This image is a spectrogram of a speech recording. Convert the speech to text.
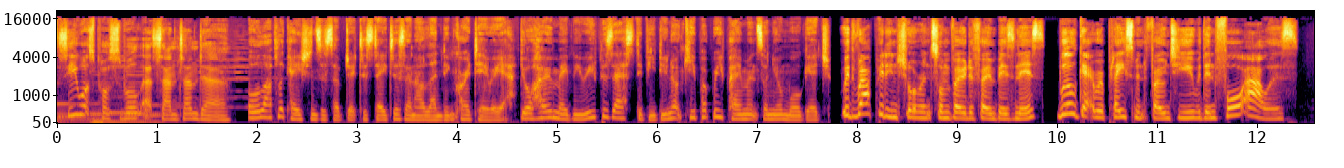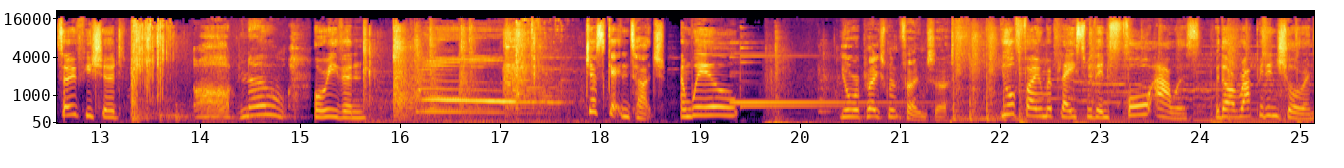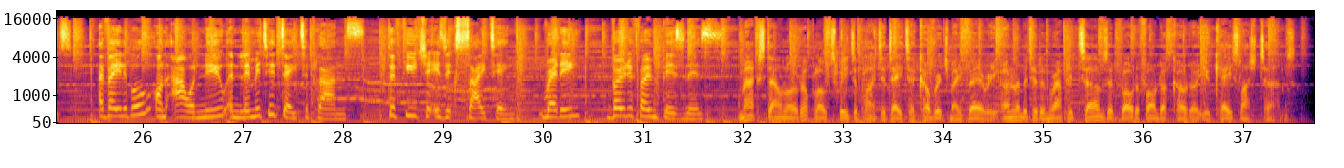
See what's possible at Santander. All applications are subject to status and our lending criteria. Your home may be repossessed if you do not keep up repayments on your mortgage. With Rapid Insurance on Vodafone Business, we'll get a replacement phone to you within four hours. So if you should. Oh, no. Or even. Just get in touch and we'll. Your replacement phone, sir. Your phone replaced within four hours with our Rapid Insurance. Available on our new and limited data plans. The future is exciting. Ready? Vodafone Business. Max download upload speeds apply to data. Coverage may vary. Unlimited and rapid terms at vodafone.co.uk slash terms.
